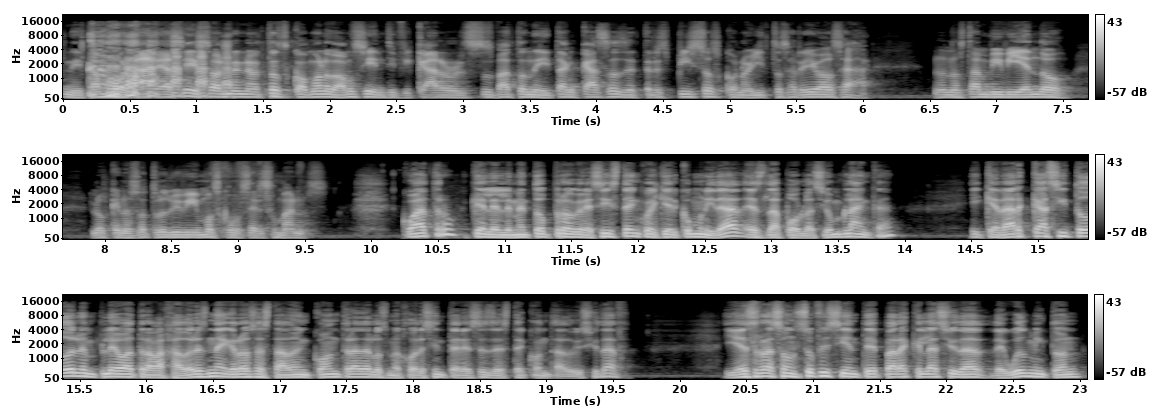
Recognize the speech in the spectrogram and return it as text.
Necesitan volar y así son en nosotros. ¿Cómo nos vamos a identificar? Estos vatos necesitan casas de tres pisos con hoyitos arriba. O sea, no, no están viviendo lo que nosotros vivimos como seres humanos. Cuatro, que el elemento progresista en cualquier comunidad es la población blanca y que dar casi todo el empleo a trabajadores negros ha estado en contra de los mejores intereses de este condado y ciudad. Y es razón suficiente para que la ciudad de Wilmington,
